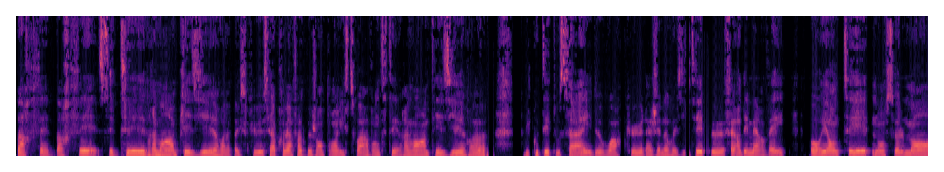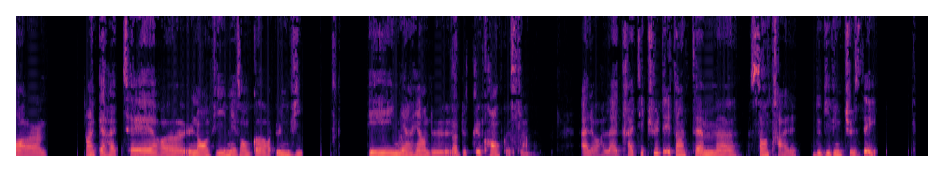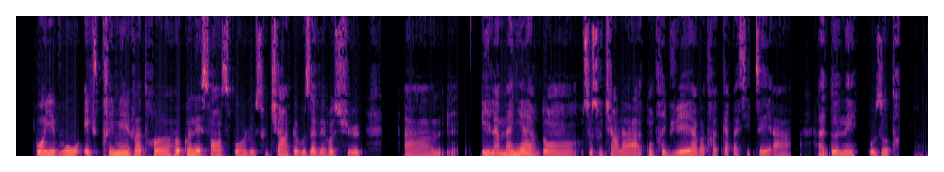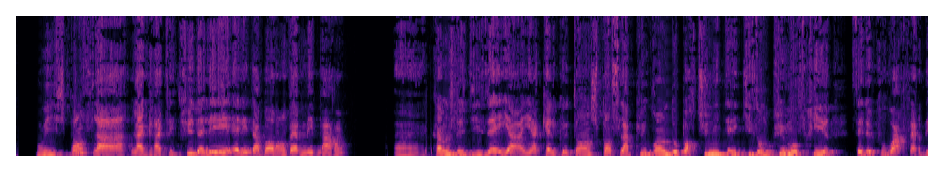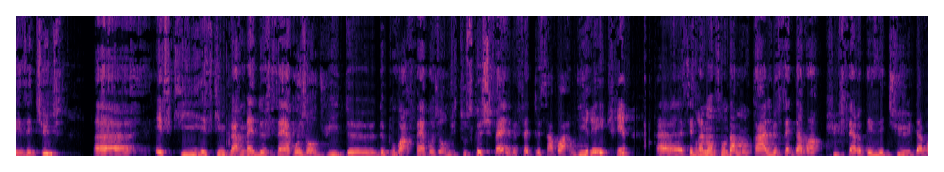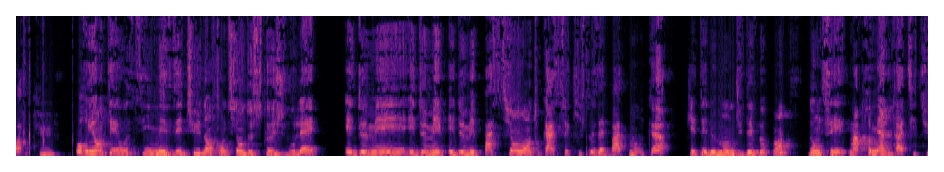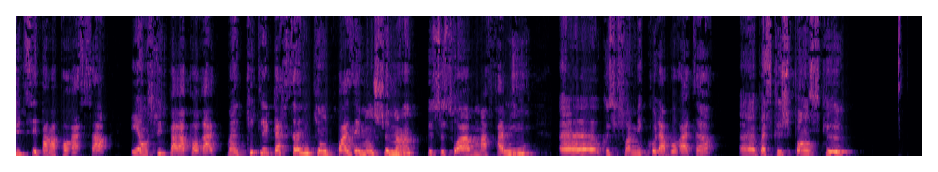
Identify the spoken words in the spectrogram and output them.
Parfait, parfait. C'était vraiment un plaisir euh, parce que c'est la première fois que j'entends l'histoire, donc c'était vraiment un plaisir d'écouter tout ça et de voir que la générosité peut faire des merveilles, orienter non seulement un caractère, une envie, mais encore une vie. Et il n'y a rien de, de plus grand que cela. Alors, la gratitude est un thème central de Giving Tuesday. Pourriez-vous exprimer votre reconnaissance pour le soutien que vous avez reçu euh, et la manière dont ce soutien-là a contribué à votre capacité à, à donner aux autres? Oui, je pense la, la gratitude, elle est, elle est d'abord envers mes parents. Euh, comme je le disais il y a, il y a quelque temps, je pense la plus grande opportunité qu'ils ont pu m'offrir, c'est de pouvoir faire des études. Euh, et ce qui et ce qui me permet de faire aujourd'hui de de pouvoir faire aujourd'hui tout ce que je fais le fait de savoir lire et écrire euh, c'est vraiment fondamental le fait d'avoir pu faire des études d'avoir pu orienter aussi mes études en fonction de ce que je voulais et de mes et de mes et de mes passions en tout cas ce qui faisait battre mon cœur qui était le monde du développement. Donc c'est ma première gratitude c'est par rapport à ça. Et ensuite, par rapport à ben, toutes les personnes qui ont croisé mon chemin, que ce soit ma famille, euh, que ce soit mes collaborateurs, euh, parce que je pense que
